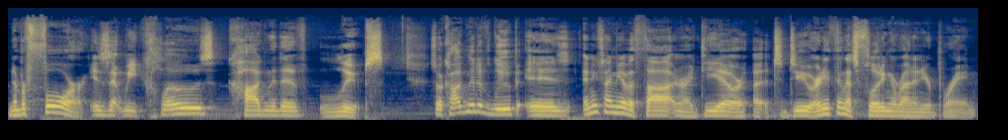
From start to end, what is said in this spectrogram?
Number four is that we close cognitive loops. So a cognitive loop is anytime you have a thought or idea or to do or anything that's floating around in your brain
